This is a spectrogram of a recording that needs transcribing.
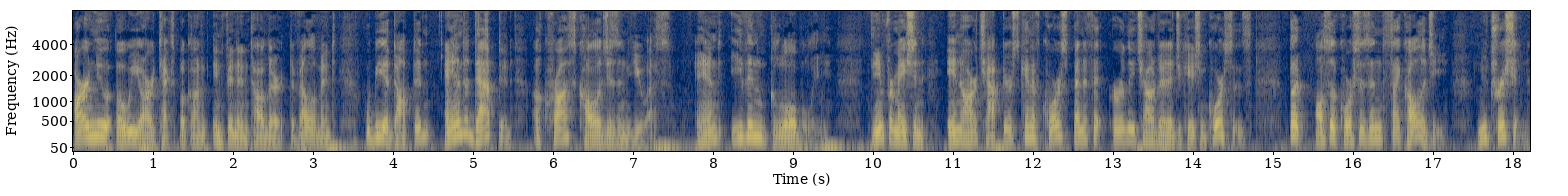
our new OER textbook on infant and toddler development will be adopted and adapted across colleges in the US and even globally. The information in our chapters can, of course, benefit early childhood education courses, but also courses in psychology, nutrition,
